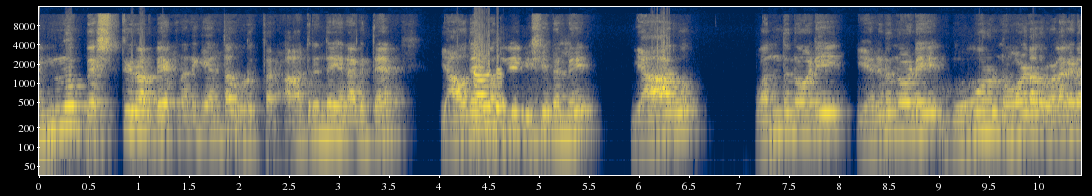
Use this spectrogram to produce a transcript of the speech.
ಇನ್ನೂ ಬೆಸ್ಟ್ ಇರೋ ಬೇಕು ನನಗೆ ಅಂತ ಹುಡುಕ್ತಾರೆ. ಆದ್ರಿಂದ ಏನಾಗುತ್ತೆ? ಯಾವುದೇ. ಮದುವೆ ವಿಷಯದಲ್ಲಿ ಯಾರು ಒಂದು ನೋಡಿ ಎರಡು ನೋಡಿ ಮೂರು ನೋಡೋದ್ರ ಒಳಗಡೆ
